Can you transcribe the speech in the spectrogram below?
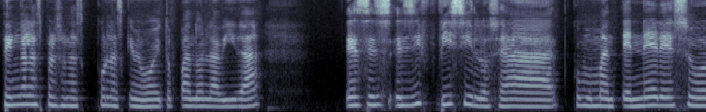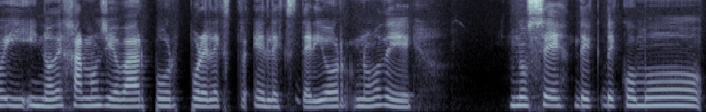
tengan las personas con las que me voy topando en la vida, es, es, es difícil, o sea, como mantener eso y, no dejarnos llevar por, por el, el exterior, ¿no? De, no sé, de, de cómo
